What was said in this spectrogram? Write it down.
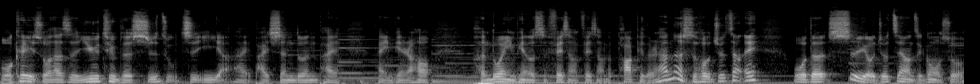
我可以说他是 YouTube 的始祖之一啊，他也拍深蹲、拍拍影片，然后很多影片都是非常非常的 popular。他那时候就这样，哎，我的室友就这样子跟我说，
